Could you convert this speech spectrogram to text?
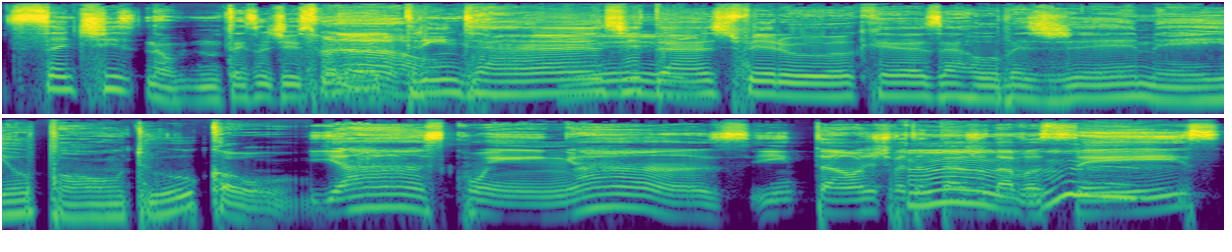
Santis... Não, não tem Santíssima. Não. Não. Trindade das perucas, arroba gmail.com. Yes, Queen, yes. Então, a gente vai tentar ajudar vocês.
